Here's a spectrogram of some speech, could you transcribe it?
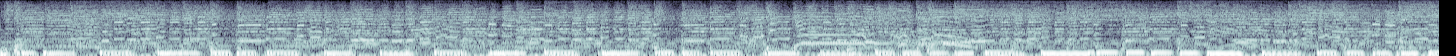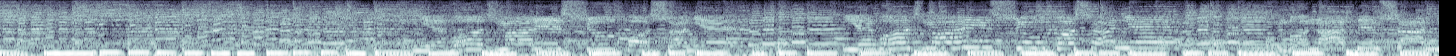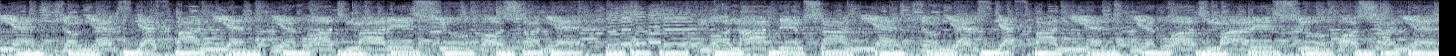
Nie chodź Marysiu po szanie Bo na tym szanie żołnierskie spanie. Nie chodź Marysiu po szanie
